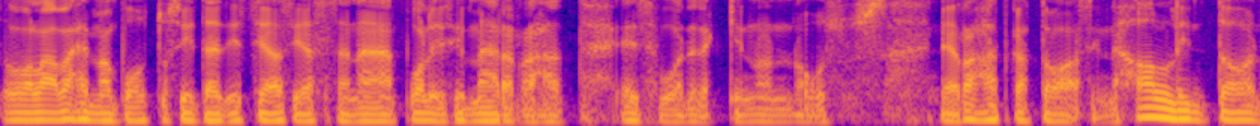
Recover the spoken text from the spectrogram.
tavallaan vähemmän puhuttu siitä, että itse asiassa nämä poliisin määrärahat ensi vuodellekin on nousussa. Ne rahat katoaa sinne hallintoon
